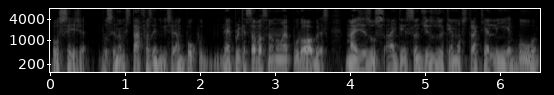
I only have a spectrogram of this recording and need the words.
Ou seja, você não está fazendo isso. É um pouco, né? Porque a salvação não é por obras. Mas Jesus, a intenção de Jesus aqui é mostrar que a lei é boa.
